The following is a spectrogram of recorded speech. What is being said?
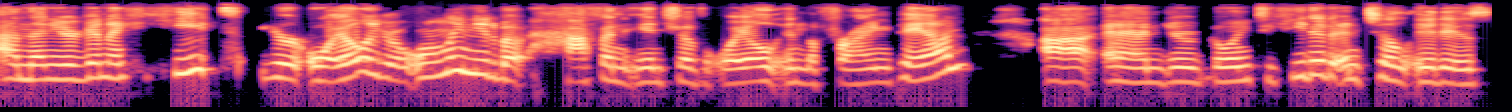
And then you're going to heat your oil. You'll only need about half an inch of oil in the frying pan. Uh, and you're going to heat it until it is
